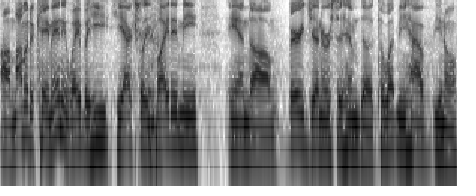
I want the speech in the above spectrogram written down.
Um, I would have came anyway, but he he actually invited me, and um, very generous of him to to let me have you know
